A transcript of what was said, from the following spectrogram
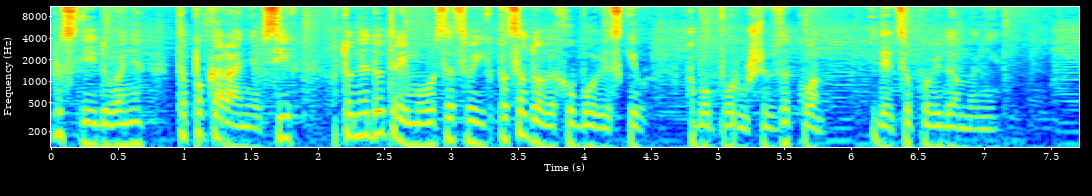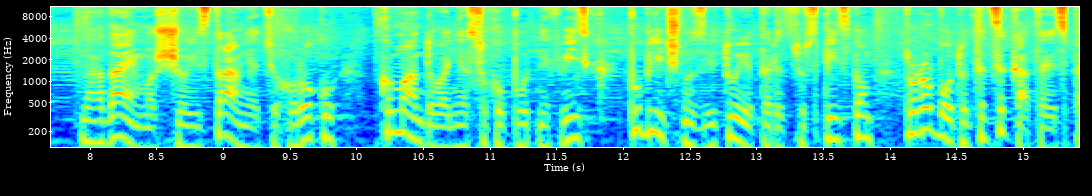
розслідування та покарання всіх, хто не дотримувався своїх посадових обов'язків або порушив закон. Йдеться у повідомленні. Нагадаємо, що із травня цього року командування сухопутних військ публічно звітує перед суспільством про роботу ТЦК та СП.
